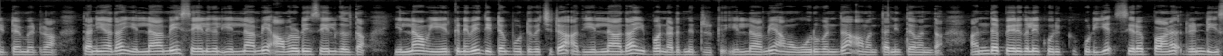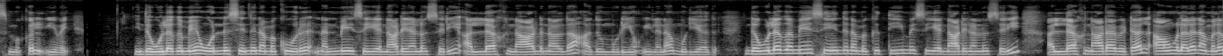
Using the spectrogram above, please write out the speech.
திட்டமிடுறான். தனியாக தான் எல்லாமே செயல்கள் எல்லாமே அவனுடைய செயல்கள் தான். எல்லாம் அவன் ஏற்கனவே திட்டம் போட்டு வச்சுட்டா அது எல்லாம் தான் இப்போ நடந்துட்டுருக்கு. எல்லாமே அவன் ஒருவன் தான் அவன் தனித்தவன் தான். அந்த பெயர்களை குறிக்கக்கூடிய சிறப்பான ரெண்டு இஸ்முக்கள் இவை. இந்த உலகமே ஒன்று சேர்ந்து நமக்கு ஒரு நன்மையை செய்ய நாடினாலும் சரி அல்லாஹ் நாடினால் தான் அது முடியும். இல்லைனா முடியாது. இந்த உலகமே சேர்ந்து நமக்கு தீமை செய்ய நாடினாலும் சரி அல்லாஹ் நாடாவிட்டால் அவங்களால நம்மளை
